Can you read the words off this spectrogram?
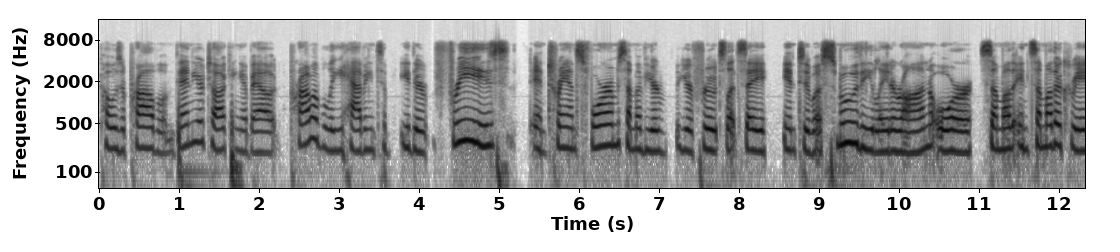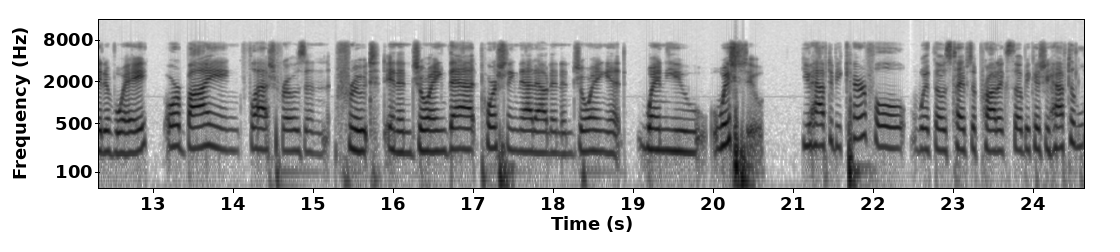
pose a problem. Then you're talking about probably having to either freeze and transform some of your your fruits, let's say into a smoothie later on, or some other in some other creative way, or buying flash frozen fruit and enjoying that, portioning that out and enjoying it when you wish to. You have to be careful with those types of products though because you have to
